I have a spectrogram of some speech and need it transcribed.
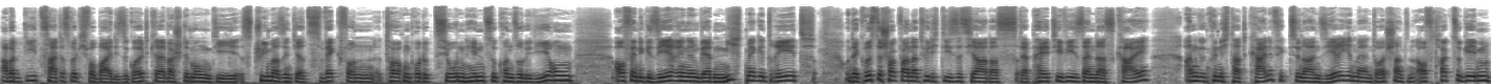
Aber die Zeit ist wirklich vorbei. Diese Goldgräberstimmung, die Streamer sind jetzt weg von teuren Produktionen hin zu Konsolidierung. Aufwendige Serien werden nicht mehr gedreht. Und der größte Schock war natürlich dieses Jahr, dass der Pay-TV-Sender Sky angekündigt hat, keine fiktionalen Serien mehr in Deutschland in Auftrag zu geben.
